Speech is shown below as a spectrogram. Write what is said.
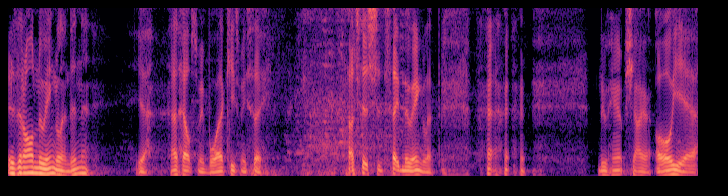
Is it all New England, isn't it? Yeah, that helps me, boy. That keeps me safe. I just should say New England. New Hampshire. Oh, yeah.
